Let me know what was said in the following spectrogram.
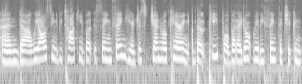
And uh, we all seem to be talking about the same thing here, just general caring about people, but I don't really think that you can,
